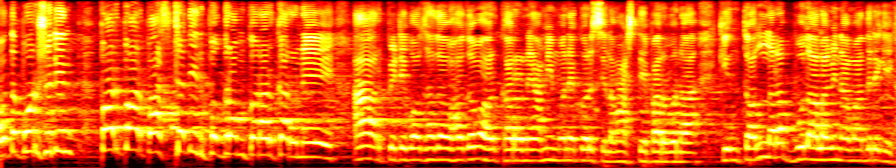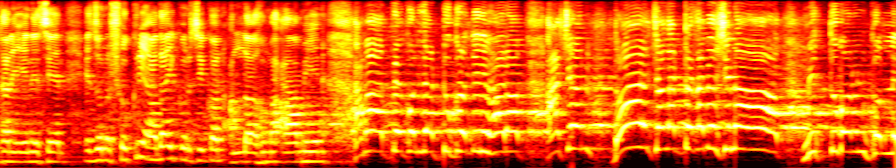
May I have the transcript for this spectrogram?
গত পরশু দিন, পর পর পাঁচটা দিন প্রোগ্রাম করার কারণে, আর পেটে বজা হজম হওয়ার কারণে আমি মনে করেছিলাম আসতে পারব না। কিন্তু আল্লাহ রাব্বুল আলমিন আমাদেরকে এখানে এনেছেন। এজন্য শুক্রিয়া আদায় করছি কন আল্লাহ আমিন। আমার কলিজার টুকরো তিনি ভাইরাপ আসেন, দশ হাজার টাকা বেশি না, মৃত্যুবরণ করলে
